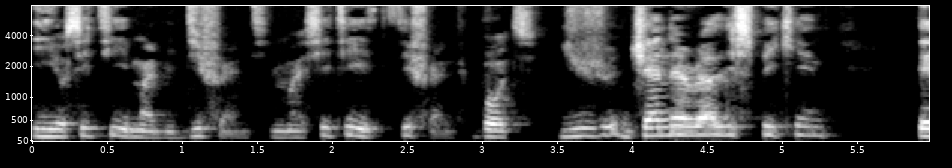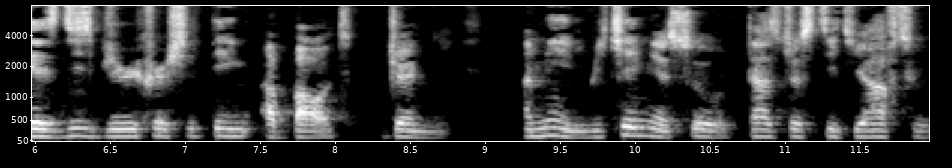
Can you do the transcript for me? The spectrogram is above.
in your city it might be different. In my city it's different, but usually, generally speaking, there's this bureaucracy thing about Germany. I mean, we came here, so that's just it. You have to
